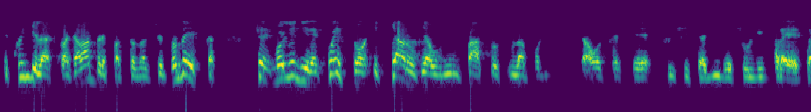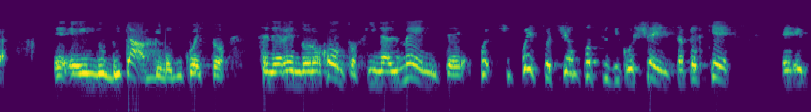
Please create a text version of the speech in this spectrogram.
e quindi la, la Calabria è passata al centrodestra. Cioè, voglio dire, questo è chiaro che ha un impatto sulla politica, oltre che sui cittadini e sull'impresa. È, è indubitabile, di questo se ne rendono conto finalmente. Su questo c'è un po' più di coscienza perché eh,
